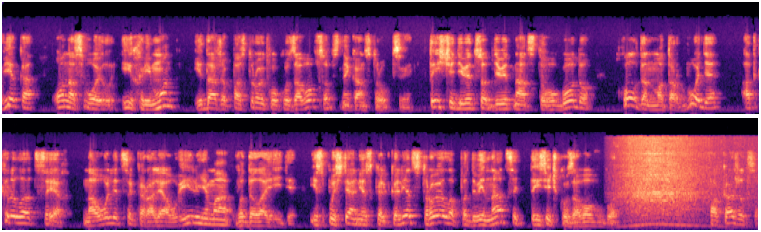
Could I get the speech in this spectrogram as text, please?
века он освоил их ремонт и даже постройку кузовов собственной конструкции. К 1919 году Холден Моторбоди открыла цех на улице короля Уильяма в Аделаиде. И спустя несколько лет строила по 12 тысяч кузовов в год. Покажется,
